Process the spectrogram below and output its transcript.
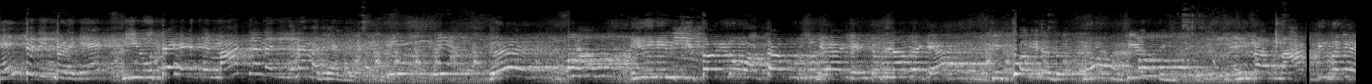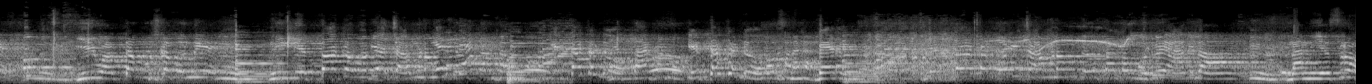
ಎಂಟು ದಿನದೊಳಗೆ ನೀನು ಉತ್ತರ ಹೇಳಿದ್ರೆ ಮಾತ್ರ ನಾನು ಇದನ್ನ ಮದುವೆ ಆಗೋದು ನನ್ನ ಹೆಸರು.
